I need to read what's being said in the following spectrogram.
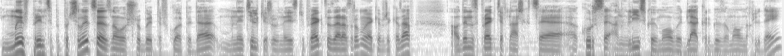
Ми, в принципі, почали це знову ж робити в клопі. Да? Не тільки журналістські проекти зараз робимо, як я вже казав. А один із проєктів наших це е, курси англійської мови для киргизомовних людей.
